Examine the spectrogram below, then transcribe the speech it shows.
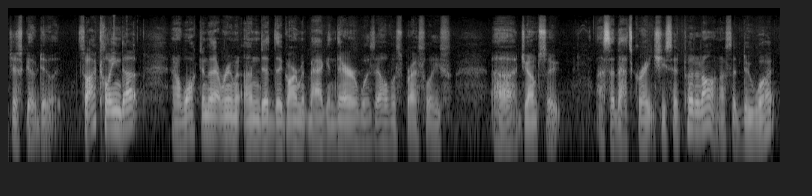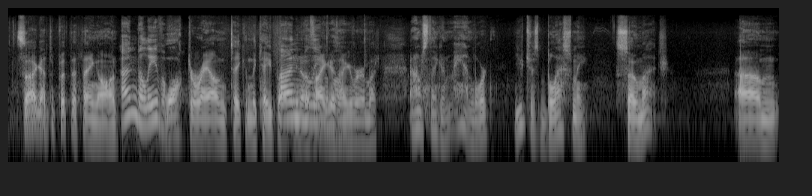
"Just go do it." So I cleaned up, and I walked into that room and undid the garment bag, and there was Elvis Presley's uh, jumpsuit. I said, "That's great." And she said, "Put it on." I said, "Do what?" So I got to put the thing on. Unbelievable. Walked around, taking the cape up. You know, thank you, thank you very much. And I was thinking, man, Lord, you just bless me so much. Um,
